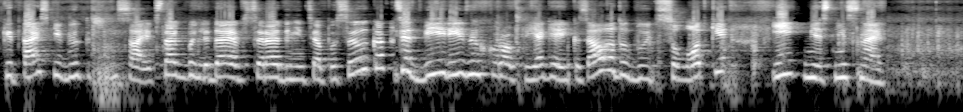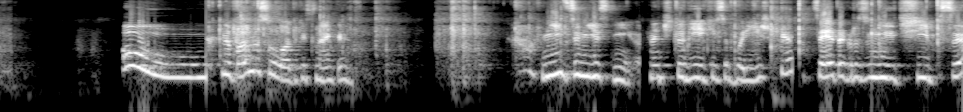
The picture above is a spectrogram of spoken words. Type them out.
китайський внутрішній сайт. Так виглядає всередині ця посилка. Це дві різних коробки. Як я і казала, тут будуть солодкі і м'ясні снеки. Напевно, солодкі снеки. Ні, це м'ясні. Значить, тут є якісь горішки. Це, я так розумію, чіпси.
